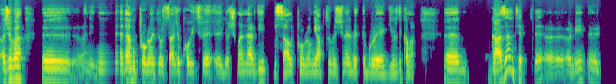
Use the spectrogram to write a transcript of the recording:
Acaba e, hani neden bu programı yapıyoruz sadece Covid ve e, göçmenler değil bir sağlık programı yaptığımız için elbette buraya girdik ama e, Gaziantep'te e, örneğin e,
